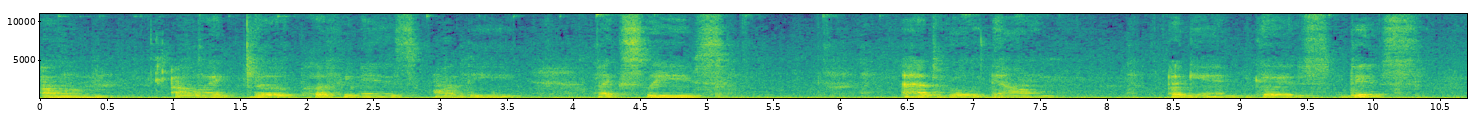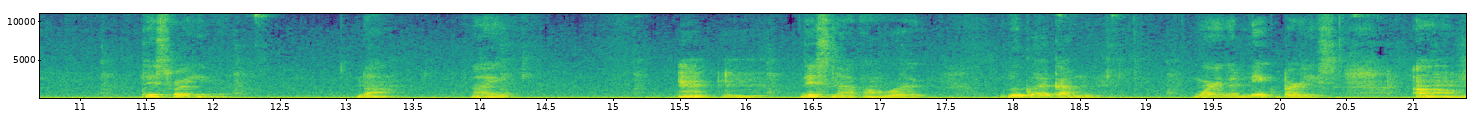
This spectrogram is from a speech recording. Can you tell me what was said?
Um i like the puffiness on the like sleeves. I had to roll it down again because this this right here no like mm, -mm this not gonna work look like I'm wearing a neck brace. Um,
